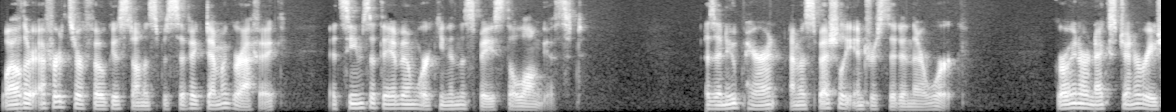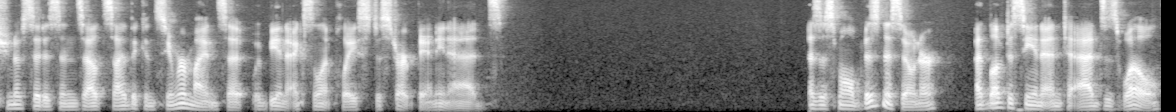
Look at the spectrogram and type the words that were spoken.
While their efforts are focused on a specific demographic, it seems that they have been working in the space the longest. As a new parent, I'm especially interested in their work. Growing our next generation of citizens outside the consumer mindset would be an excellent place to start banning ads. As a small business owner, I'd love to see an end to ads as well.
